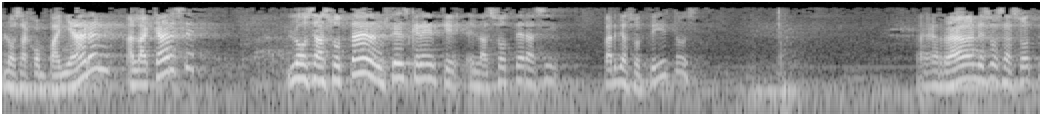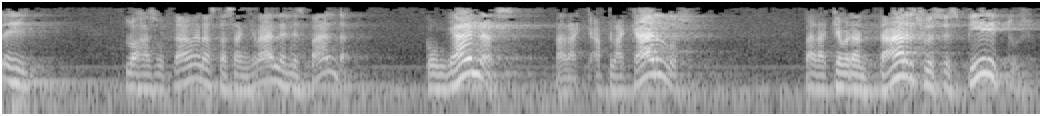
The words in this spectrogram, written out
los acompañaran a la cárcel, los azotaran. ¿Ustedes creen que el azote era así? ¿Un par de azotitos? Agarraban esos azotes y los azotaban hasta sangrarles la espalda, con ganas, para aplacarlos, para quebrantar sus espíritus.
